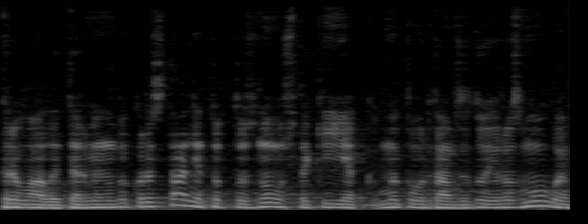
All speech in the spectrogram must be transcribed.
тривалий термін використання. Тобто, знову ж таки, як ми повертаємося до тої розмови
